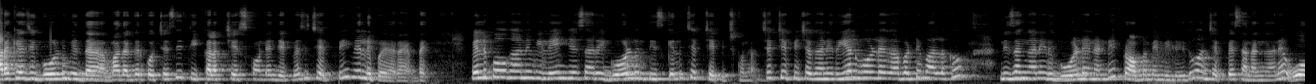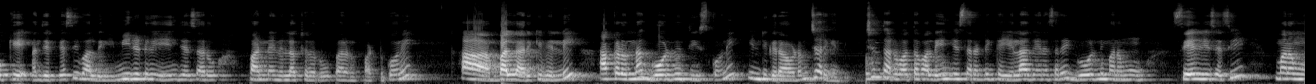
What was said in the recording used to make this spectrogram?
అర కేజీ గోల్డ్ మీరు మా దగ్గరకు వచ్చేసి కలెక్ట్ చేసుకోండి అని చెప్పేసి చెప్పి వెళ్ళిపోయారు ఆ అబ్బాయి. వెళ్ళిపోగానే వీళ్ళు ఏం చేశారు? ఈ గోల్డ్ని తీసుకెళ్ళి చెక్ చేయించుకున్నారు చెక్ చేయించగానే రియల్ గోల్డే కాబట్టి వాళ్ళకు నిజంగానే ఇది గోల్డేనండి ప్రాబ్లం ఏమీ లేదు అని చెప్పేసి అనగానే ఓకే అని చెప్పేసి వాళ్ళు ఇమీడియట్గా ఏం చేశారు? పన్నెండు లక్షల రూపాయలను పట్టుకొని బల్లారికి బళ్ళారికి వెళ్ళి అక్కడ ఉన్న గోల్డ్ని తీసుకొని ఇంటికి రావడం జరిగింది. వచ్చిన తర్వాత వాళ్ళు ఏం చేశారంటే ఇంకా ఎలాగైనా సరే గోల్డ్ని మనము సేల్ చేసేసి మనము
